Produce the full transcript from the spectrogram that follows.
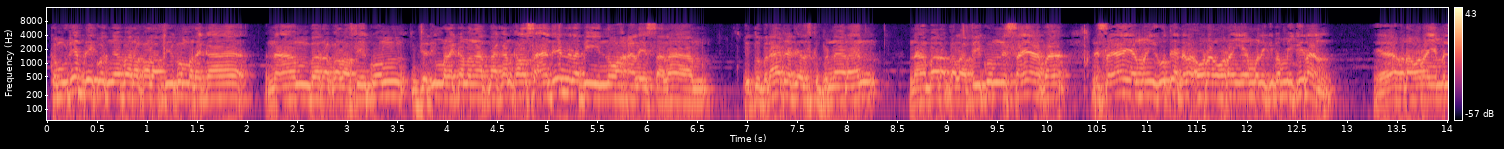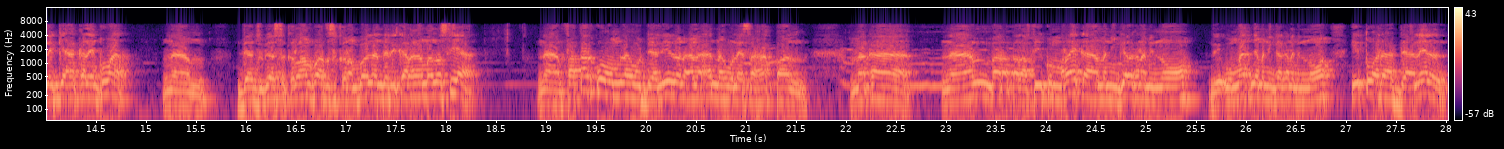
Kemudian berikutnya barakallahu fikum mereka na'am barakallahu fikum jadi mereka mengatakan kalau seandainya Nabi Nuh alaihissalam itu berada di atas kebenaran nah barakallahu fikum niscaya apa? Niscaya yang mengikuti adalah orang-orang yang memiliki pemikiran ya orang-orang yang memiliki akal yang kuat. Nah, dan juga sekelompok atau sekerombolan dari kalangan manusia. Nah, fatarkuhum lahu dalilun ala annahu laysa haqqan. Maka Nam barakallahu fikum mereka meninggalkan Nabi Nuh, di umatnya meninggalkan Nabi Nuh, itu adalah dalil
